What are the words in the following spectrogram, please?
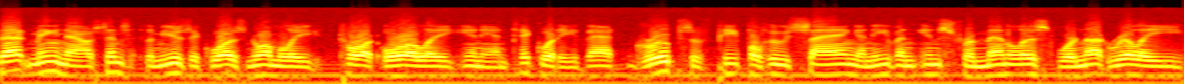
that mean now, since the music was normally taught orally in antiquity, that groups of people who sang and even instrumentalists were not really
